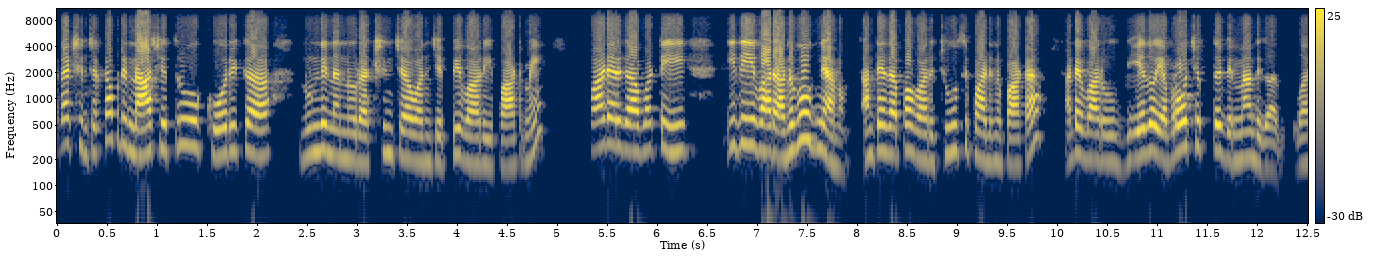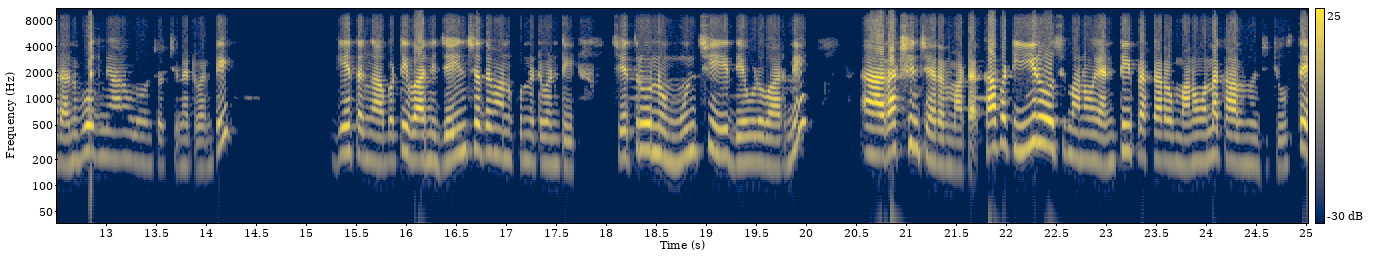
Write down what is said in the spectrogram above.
రక్షించారు. కాబట్టి నా శత్రువు కోరిక నుండి నన్ను రక్షించావు అని చెప్పి వారు ఈ పాటని పాడారు కాబట్టి ఇది వారి అనుభవ జ్ఞానం. అంతే తప్ప వారు చూసి పాడిన పాట అంటే వారు ఏదో ఎవరో చెప్తే విన్నది కాదు. వారి అనుభవ జ్ఞానంలోంచి వచ్చినటువంటి గీతం కాబట్టి వారిని జయించదాం అనుకున్నటువంటి శత్రువును ముంచి దేవుడు వారిని రక్షించారనమాట కాబట్టి ఈ రోజు మనం ఎన్టీ ప్రకారం మనం ఉన్న కాలం నుంచి చూస్తే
